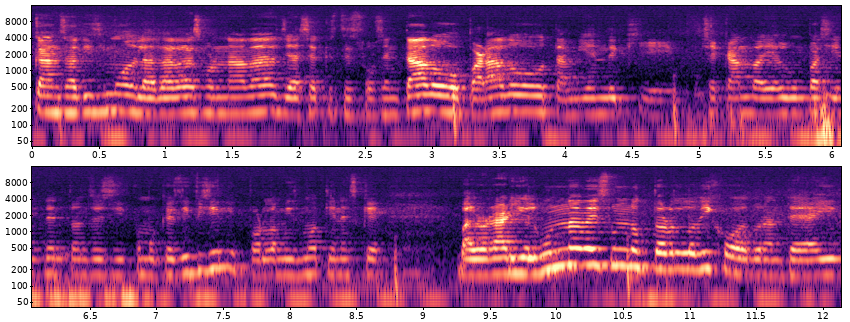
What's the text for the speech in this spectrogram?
cansadísimo de las largas jornadas, ya sea que estés sentado o parado, también de que checando hay algún paciente, entonces sí como que es difícil y por lo mismo tienes que valorar. Y alguna vez un doctor lo dijo durante ahí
